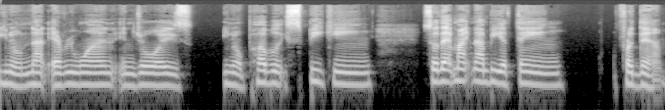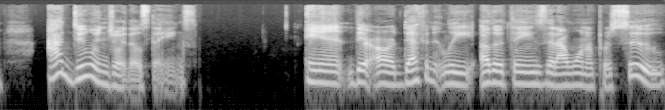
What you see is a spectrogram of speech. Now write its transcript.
you know, not everyone enjoys, you know, public speaking. So that might not be a thing for them. I do enjoy those things. And there are definitely other things that I want to pursue.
